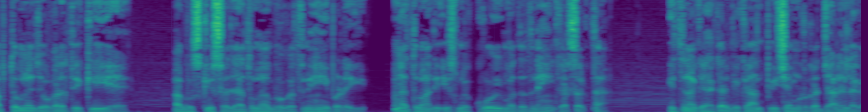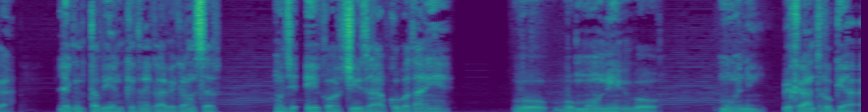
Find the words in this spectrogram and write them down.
अब तुमने जो गलती की है, अब उसकी सजा तुम्हें भुगतनी ही पड़ेगी। मैं तुम्हारी इसमें कोई मदद नहीं कर सकता। इतना कहकर विक्रांत पीछे मुड़कर जाने लगा। लेकिन तभी अंकित ने कहा विक्रांत सर। मुझे एक और चीज़ आपको बतानी है। वो वो मोहनी वो मोहनी विक्रांत रुक गया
